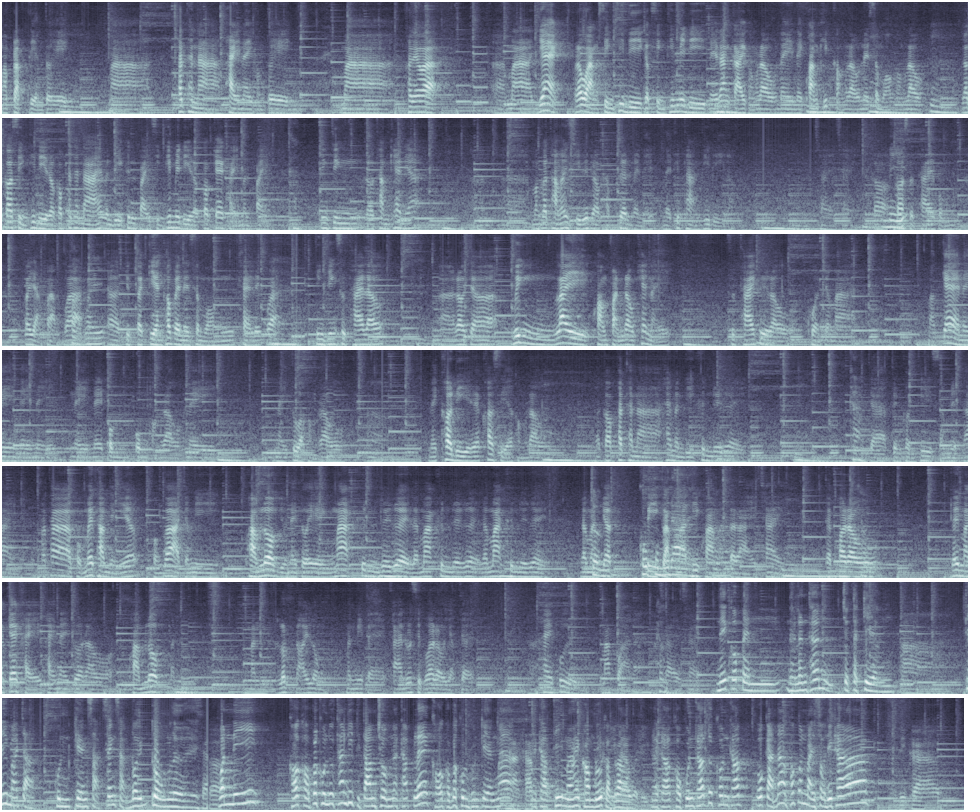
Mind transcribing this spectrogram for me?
มาปรับเปลี่ยนตัวเองอืมมาพัฒนาภายในของตัวเอง มาเขาเรียกว่าอ่ามาแยกระหว่างสิ่งที่ดีกับสิ่งที่ไม่ดีในร่างกายของเราในในความคิดของเราในสมองของเราอืมแล้วก็สิ่งที่ดีเราก็พัฒนาให้มันดีขึ้นไป สิ่งที่ไม่ดีเราก็แก้ไขมันไปครับ จริงๆ เราทำแค่เนี้ยอืมอ่าอ่ามันก็ทำให้ชีวิตเราขับเคลื่อนไปในในทิศทางที่ดีแล้วใช่ใช่ก็มีก็สุดท้ายผมก็อยากฝากว่าฝากไว้เอ่อจุดตะเกียงเข้าไปในสมองชายเล็กว่าอ่าจริง ๆ สุดท้ายแล้วอ่าเราจะวิ่งไล่ความฝันเราแค่ไหนอืมสุดท้ายคือเราควรจะมามาแก้ในในในในในปมปมของเราในในตัวของเราอ่า ในข้อดีและข้อเสียของเราอืมแล้วก็พัฒนาให้มันดีขึ้นเรื่อยอืมครับๆจะเป็นคนที่สำเร็จได้ เพราะถ้าผมไม่ทำอย่างนี้ยผมก็อาจจะมีความโลภอยู่ในตัวเองมากขึ้นเรื่อยๆ และมากขึ้นเรื่อยๆ และมากขึ้นเรื่อยๆ แล้วมันจนจะควบตีคุมกลับไม่ได้มาที่ความอันตรายใช่อืมแต่พอเราได้มาแก้ไขภายในตัวเราความโลภมันมัน ลดน้อยลง มันมีแต่การรู้สึกว่าเราอยากจะให้ผู้อื่นมากกว่านะครับใช่ใช่นี่ก็เป็นเดอะ a ลนเทิลจุดตะเกียงอ่าที่มาจากคุณเกรียงศักดิ์เส้งศักดิ์โดยตรงเลยใช่วันนี้ขอขอบพระคุณทุกท่านที่ติดตามชมนะครับ และขอขอบพระคุณคุณเกรียงมากอ่าครับนะครับครับ ที่มาให้ความรู้กับเราสวัสดีครับนะครับ ขอบคุณครับทุกคนครับ โอกาสหน้าพบกันใหม่สวัสดีครับ สวัสดีครับ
